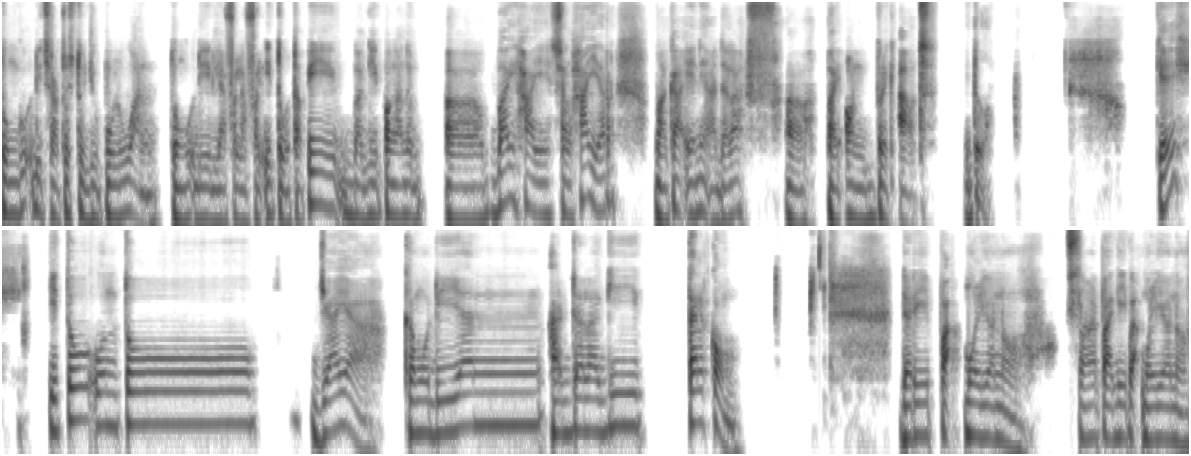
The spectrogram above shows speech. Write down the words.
tunggu di 170-an, tunggu di level-level itu. Tapi bagi penganut uh, buy high, sell higher, maka ini adalah uh, buy on breakout. Itu. Oke, okay. itu untuk Jaya. Kemudian ada lagi Telkom dari Pak Mulyono. Selamat pagi Pak Mulyono.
